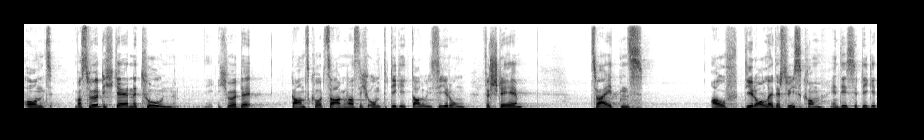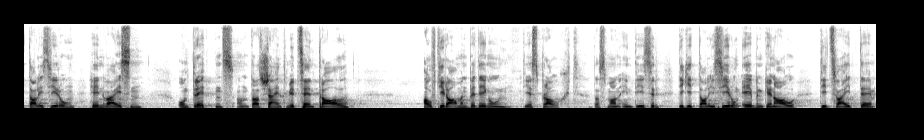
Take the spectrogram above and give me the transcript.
Und was würde ich gerne tun? Ich würde ganz kurz sagen, was ich unter Digitalisierung verstehe. Zweitens auf die Rolle der Swisscom in dieser Digitalisierung hinweisen. Und drittens, und das scheint mir zentral, auf die Rahmenbedingungen, die es braucht dass man in dieser Digitalisierung eben genau die zweite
